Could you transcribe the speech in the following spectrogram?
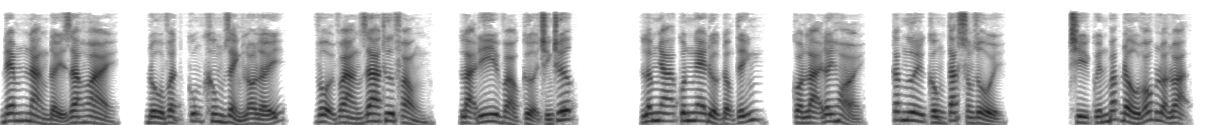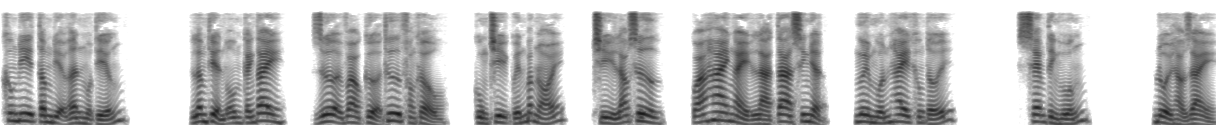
đem nàng đẩy ra hoài, đồ vật cũng không rảnh lo lấy, vội vàng ra thư phòng, lại đi vào cửa chính trước. Lâm Nhã Quân nghe được động tĩnh, còn lại đây hỏi, các ngươi công tác xong rồi. Chỉ quyến bắt đầu góc loạn loạn, không đi tâm địa ân một tiếng. Lâm Thiển ôm cánh tay, dựa vào cửa thư phòng khẩu, cùng Chi quyến bắc nói, Chi lão sư, quá hai ngày là ta sinh nhật, ngươi muốn hay không tới. Xem tình huống. Đổi hảo dày,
